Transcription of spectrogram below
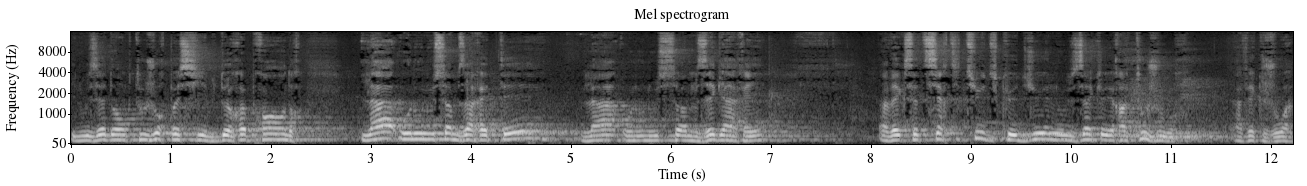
Il nous est donc toujours possible de reprendre là où nous nous sommes arrêtés, là où nous nous sommes égarés, avec cette certitude que Dieu nous accueillera toujours avec joie.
